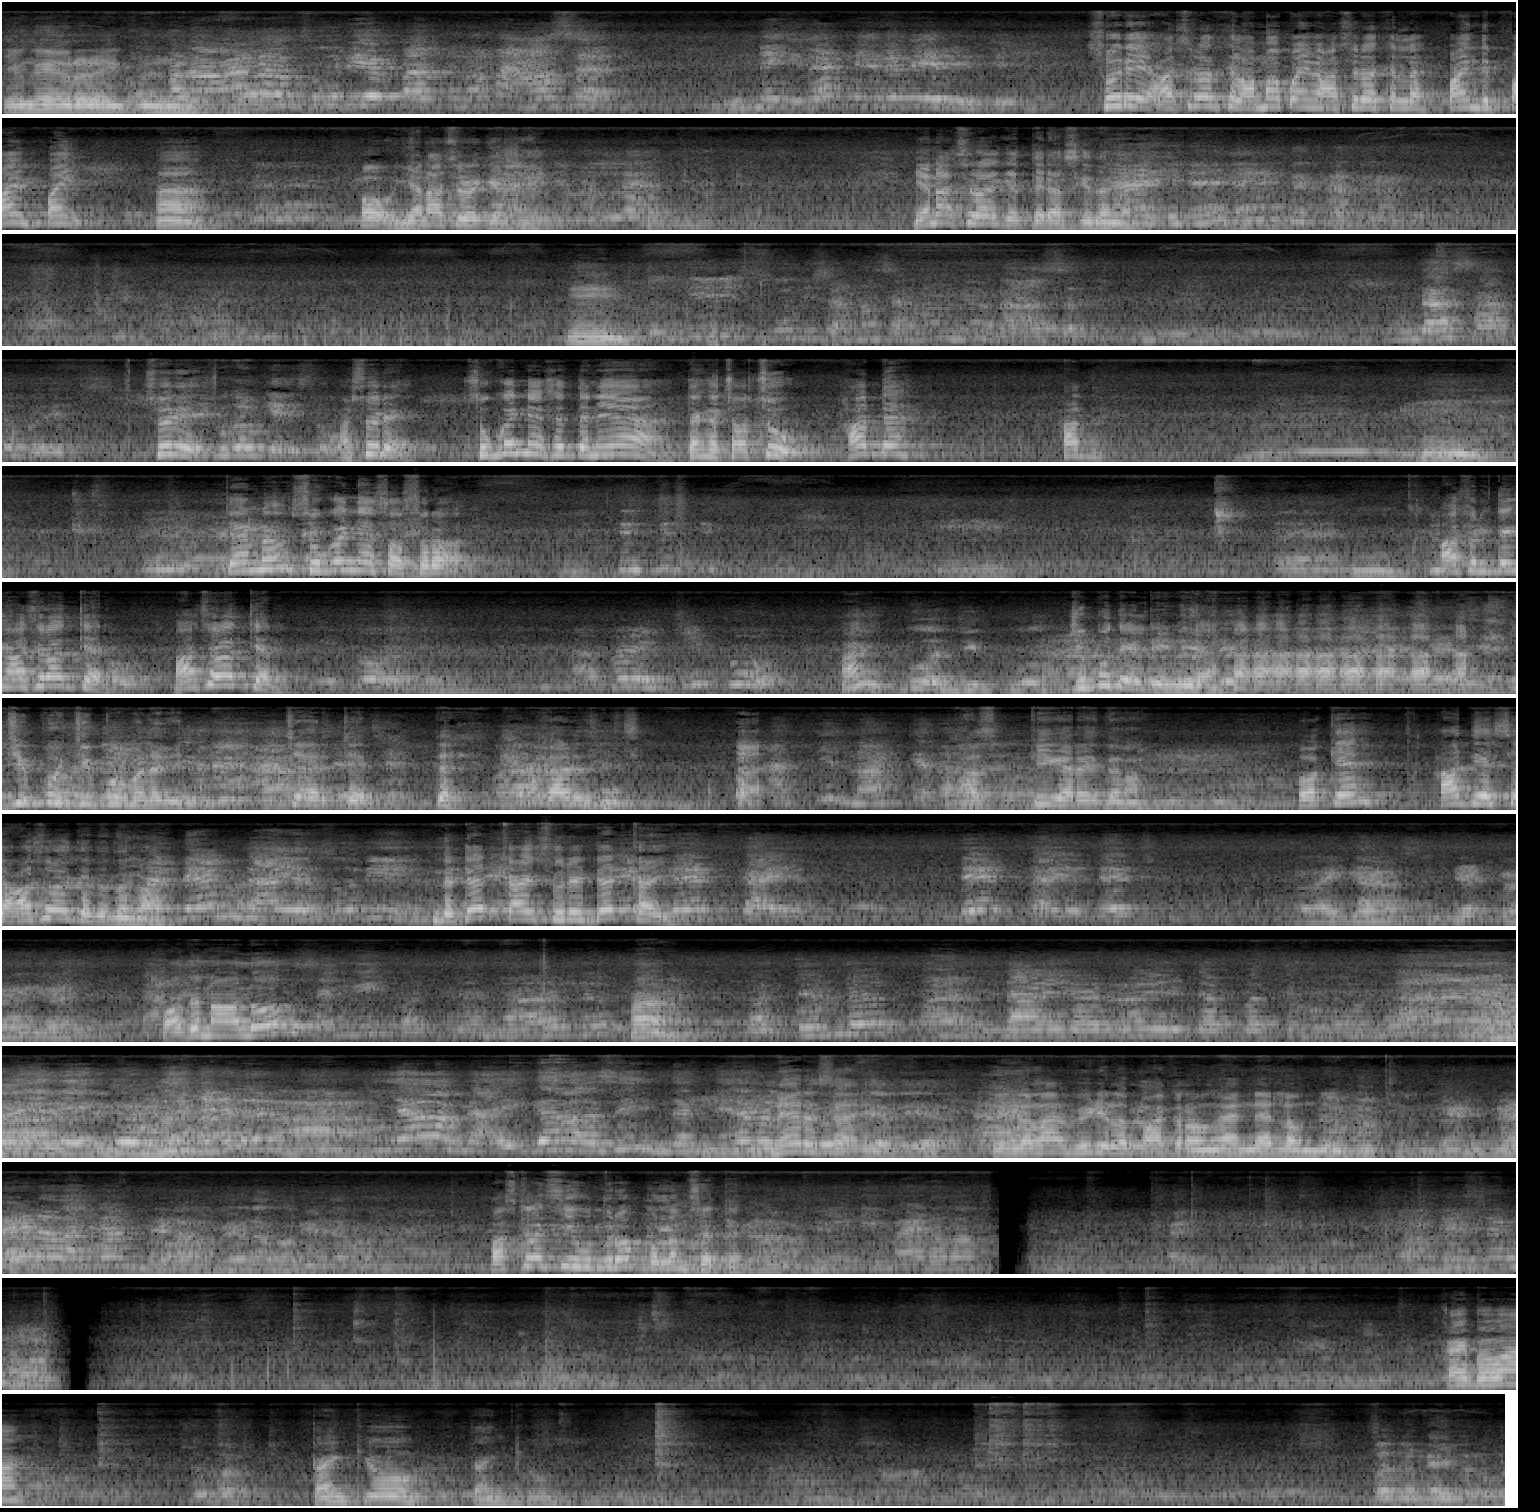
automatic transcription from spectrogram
இவங்க ரொம்ப நாளா சூரிய பார்க்கணும்னு ஆசை இன்னைக்கு தான் நிறைவேறிருக்கு சூரிய ஆசீர்வாத் கல் அம்மா பாய் ஆசீர்வாத் கல்ல பாய்ந்து பாய் பாய் ஆ ಓ ಏನು ಆಶೀರ್ವಾದ ಕೇಳ್ತೀನಿ நல்லா ಏನು ಆಶೀರ್ವಾದ ಕೇಳ್ತೀರಿ ಹಸಿದಂಗೆ ಹ್ಞೂ ಸೂರಿ ಸೂರಿ ಸುಕನ್ಯಾ ಸತ್ತನೆಯ ತಂಗ ಚಚ್ಚು ಹಾದ ಹಾದ ಹ್ಞೂ ತನ್ನ ಸುಕನ್ಯಾ ಸಸುರ ಆಸರ ತೆಂಗ ಆಶೀರ್ವಾದ ಕ್ಯಾರ ಆಶೀರ್ವಾದ ಕ್ಯಾರ ಜಿಪ್ಪು ಹೇಳ್ರಿ ನೀವು ಜಿಪ್ಪು ಜಿಪ್ಪು ಮಾಡಿರಿ ಚೇರ್ ಚೇರ್ ಕಡ ಹಸ್ಕಿಗಾರ ಐತೆ ನಾವು ஓகே? ಓಕೆ ಆ ದೇಸಿ ಹಸುವಾಗ್ಯದಂಗ இந்த டேட் காய் சூரி டேட் காய் பதினாலு? நேரு சாரி இவங்கெல்லாம் வீடியோவில் பார்க்குறவங்க நேரில் வந்து ஃபஸ்ட் கிளாஸ் ஊத்துறோம் பொல்லம் சேர்த்து. काय बाबा? Thank you thank you thank you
